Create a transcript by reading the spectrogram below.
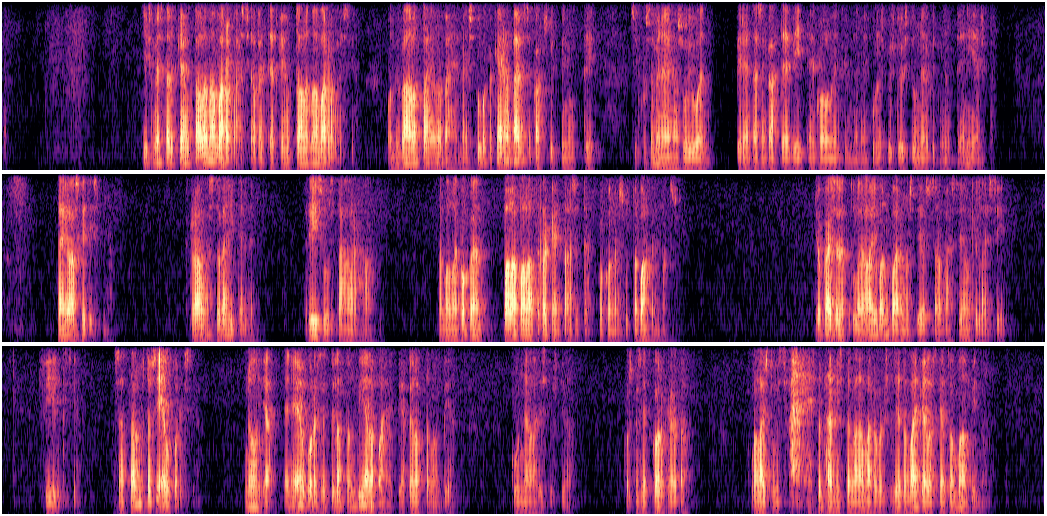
Siksi mestarit kehottaa olemaan varovaisia, opettajat kehottaa olemaan varovaisia. On hyvä aloittaa hieman vähemmän. Istuu vaikka kerran päivässä 20 minuuttia. Sitten kun se menee ihan sujuen, pidentää sen 2, 5, 30, kunnes pystyy istumaan 40 minuuttia ja niin edespäin. Tämä ei ole asketismia. Rauhassa vähitellen riisuu sitä harhaa. Tavallaan koko ajan pala palalta rakentaa sitä kokonaisuutta vahvemmaksi. Jokaiselle tulee aivan varmasti jossain vaiheessa jonkinlaisia fiiliksiä. Saattaa olla myös tosi euforisia. No ja ne euforiset tilat on vielä pahempia, pelottavampia kuin ne ahdistustilat. Koska sieltä korkealta valaistumisväreistä tai mistä vaan avaruudesta, sieltä on vaikea laskeutua maan pinnalle.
